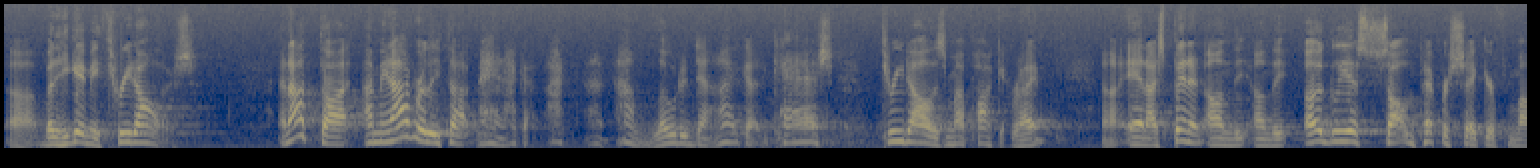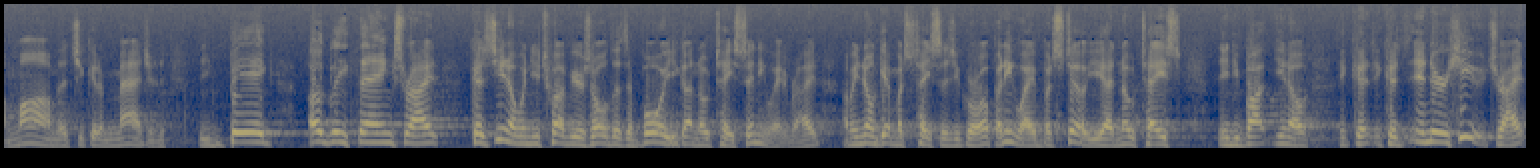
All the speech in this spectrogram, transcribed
Uh, but he gave me three dollars. And I thought, I mean, I really thought, man, I got, I, I'm loaded down. I got cash, three dollars in my pocket, right? Uh, and I spent it on the, on the ugliest salt and pepper shaker for my mom that you could imagine. The big, ugly things, right? Because, you know, when you're 12 years old as a boy, you got no taste anyway, right? I mean, you don't get much taste as you grow up anyway, but still, you had no taste. And you bought, you know, because, and they're huge, right?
